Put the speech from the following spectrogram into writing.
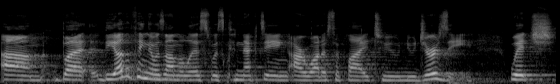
Um, but the other thing that was on the list was connecting our water supply to New Jersey, which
